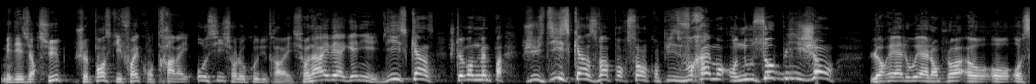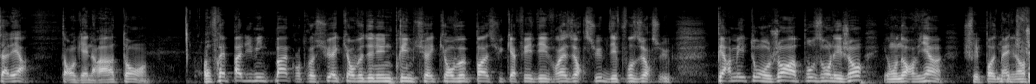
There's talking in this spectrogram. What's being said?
mais des heures sup, je pense qu'il faudrait qu'on travaille aussi sur le coût du travail. Si on arrivait à gagner 10, 15, je te demande même pas, juste 10, 15, 20%, qu'on puisse vraiment, en nous obligeant, le réallouer à l'emploi, au, au, salaire, on gagnera un temps. On ferait pas du mink-pack entre celui à qui on veut donner une prime, celui à qui on veut pas, celui qui a fait des vraies heures sup, des fausses heures sup permettons aux gens, imposons les gens, et on en revient. Je fais pas du mélange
